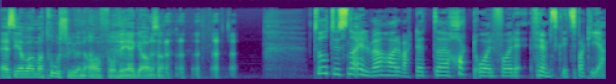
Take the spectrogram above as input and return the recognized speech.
Jeg sier bare matrosluen av for VG, altså. 2011 har vært et eh, hardt år for Fremskrittspartiet.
